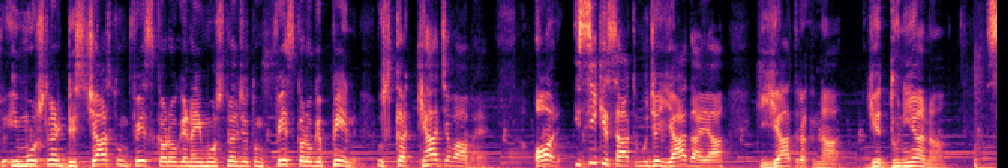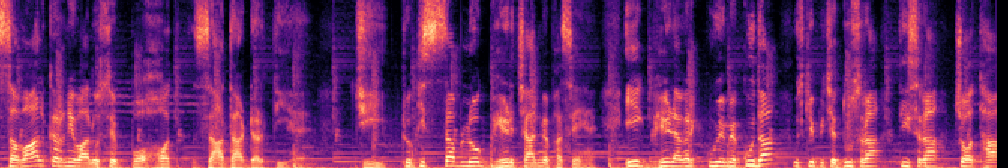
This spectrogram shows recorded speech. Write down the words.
जो इमोशनल डिस्चार्ज तुम फेस करोगे ना इमोशनल जो तुम फेस करोगे पेन उसका क्या जवाब है? और इसी के साथ मुझे याद आया कि याद रखना, ये दुनिया ना सवाल करने वालों से बहुत ज़्यादा डरती है। जी, क्योंकि सब लोग भेड़ चाल में फंसे हैं। एक भेड़ अगर कुएँ में कूदा, उसके पीछे दूसरा, तीसरा, चौथा,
